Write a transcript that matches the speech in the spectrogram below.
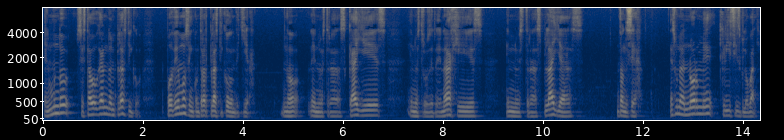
El mundo se está ahogando en plástico. Podemos encontrar plástico donde quiera, ¿no? En nuestras calles, en nuestros drenajes, en nuestras playas, donde sea. Es una enorme crisis global.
